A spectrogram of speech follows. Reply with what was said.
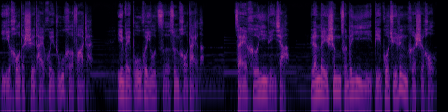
以后的事态会如何发展，因为不会有子孙后代了。在核阴云下，人类生存的意义比过去任何时候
